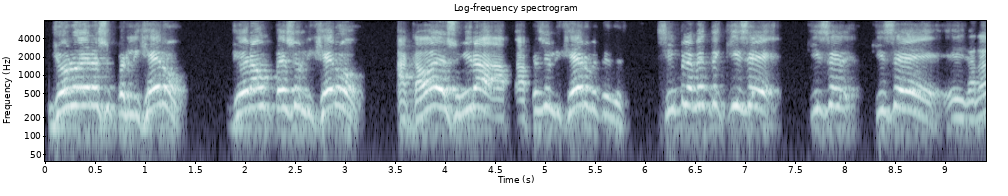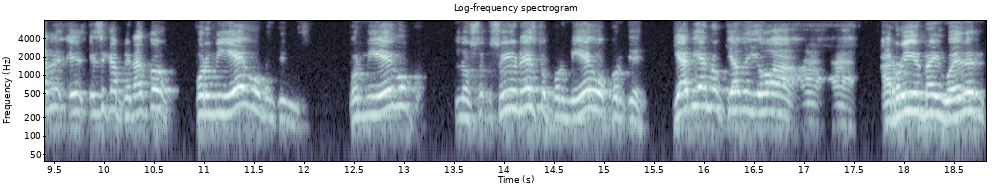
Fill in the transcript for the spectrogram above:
yo no era superligero, yo era un peso ligero. Acaba de subir a, a peso ligero, ¿me entiendes? Simplemente quise, quise, quise eh, ganar e, ese campeonato por mi ego, ¿me entiendes? Por mi ego, lo, soy honesto, por mi ego, porque ya había noqueado yo a, a, a Roger Mayweather,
